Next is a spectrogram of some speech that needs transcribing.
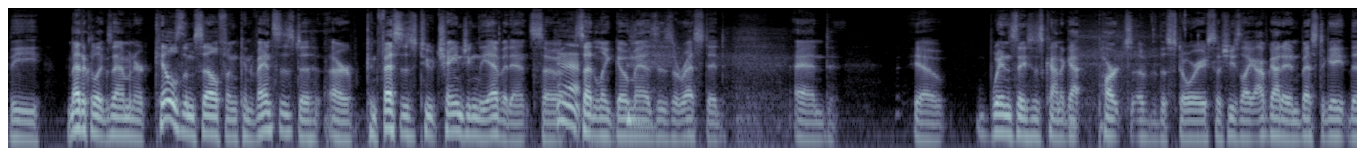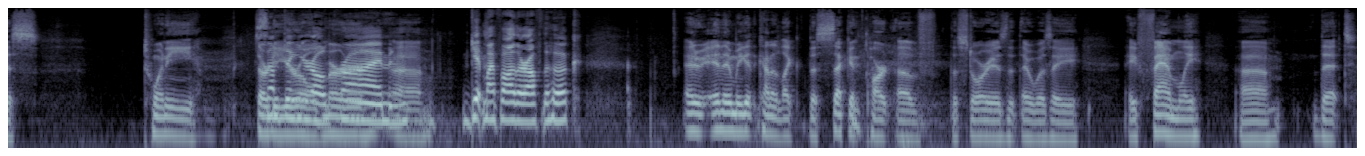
the medical examiner kills himself and confesses to or confesses to changing the evidence so Yeah. suddenly Gomez is arrested and you know Wednesday's just kind of got parts of the story so she's like I've got to investigate this 20 30 year old murder crime and- uh, get my father off the hook. And, and then we get kind of like the second part of the story is that there was a a family uh, that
